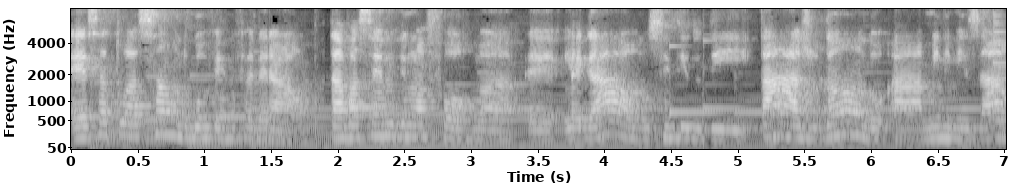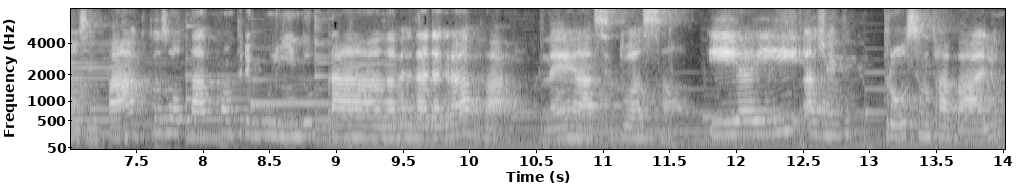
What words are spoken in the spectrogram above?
essa atuação do governo federal estava sendo de uma forma é, legal, no sentido de estar tá ajudando a minimizar os impactos ou estar tá contribuindo para, na verdade, agravar né, a situação. E aí a gente trouxe um trabalho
